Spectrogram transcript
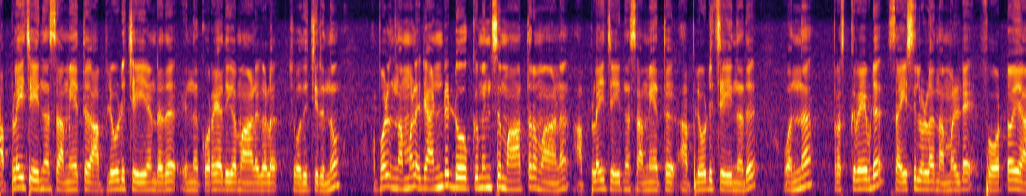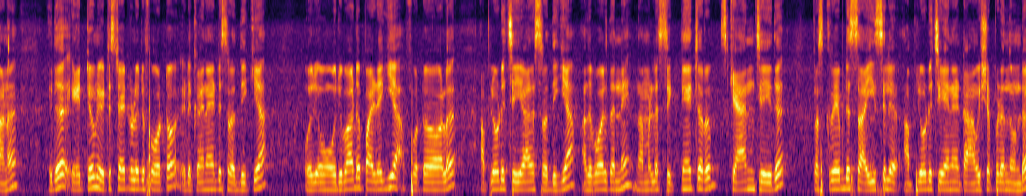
അപ്ലൈ ചെയ്യുന്ന സമയത്ത് അപ്ലോഡ് ചെയ്യേണ്ടത് എന്ന് കുറേയധികം ആളുകൾ ചോദിച്ചിരുന്നു. അപ്പോൾ നമ്മൾ രണ്ട് ഡോക്യുമെന്റ്സ് മാത്രമാണ് അപ്ലൈ ചെയ്യുന്ന സമയത്ത് അപ്ലോഡ് ചെയ്യുന്നത്. ഒന്ന് പ്രിസ്ക്രൈബ്ഡ് സൈസിലുള്ള നമ്മളുടെ ഫോട്ടോയാണ്. ഇത് ഏറ്റവും ലേറ്റസ്റ്റ് ആയിട്ടുള്ളൊരു ഫോട്ടോ. എടുക്കാനായിട്ട് ശ്രദ്ധിക്കുക. ഒരു ഒരുപാട് പഴകിയ ഫോട്ടോകൾ അപ്ലോഡ് ചെയ്യാതെ ശ്രദ്ധിക്കുക. അതുപോലെ തന്നെ നമ്മളുടെ സിഗ്നേച്ചറും സ്കാൻ ചെയ്ത് പ്രിസ്ക്രൈബ്ഡ് സൈസിൽ അപ്ലോഡ് ചെയ്യാനായിട്ട് ആവശ്യപ്പെടുന്നുണ്ട്.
